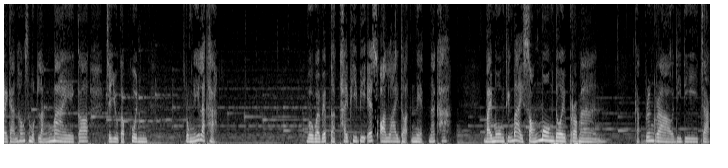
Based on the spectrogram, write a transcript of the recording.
รายการห้องสมุดหลังใหม่ก็จะอยู่กับคุณตรงนี้แหละค่ะ www.thaipbsonline.net นะคะบ่ายโมงถึงบ่ายสองโมงโดยประมาณ กับเรื่องราวดีๆ จาก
